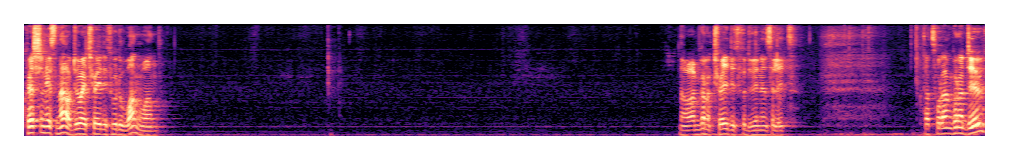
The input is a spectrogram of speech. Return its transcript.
Question is now, do I trade it for the 1-1? No, I'm gonna trade it for the Dwynen's Elite. That's what I'm gonna do.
